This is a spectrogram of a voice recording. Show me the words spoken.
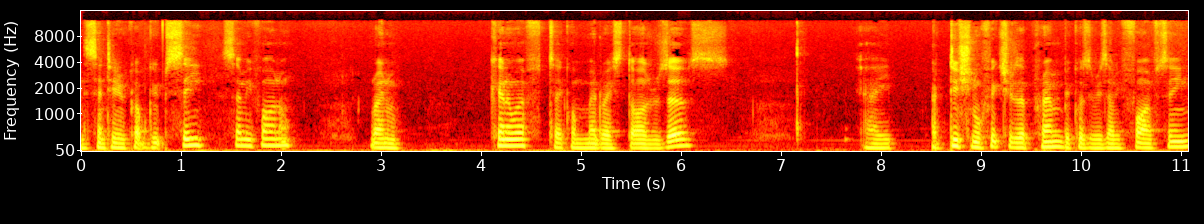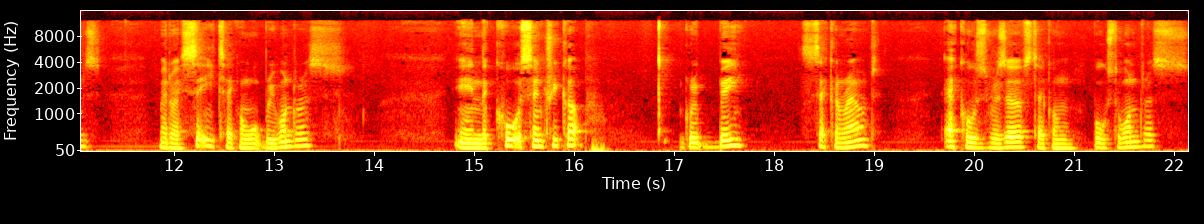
the Centenary Cup Group C semi final, Rainham Kenilworth take on Medway Stars Reserves. A additional fixture to the Prem because there is only five teams. Medway City take on Waterbury Wanderers. In the Quarter Century Cup, Group B, second round, Eccles Reserves take on Bolster Wanderers.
